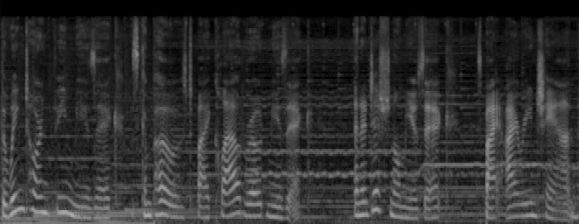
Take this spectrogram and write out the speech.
The Wingtorn theme music was composed by Cloud Road Music, and additional music is by Irene Chan.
